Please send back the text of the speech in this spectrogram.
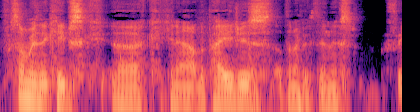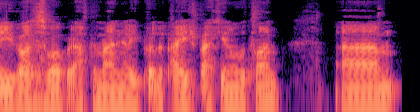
some reason it keeps uh, kicking it out of the pages. I don't know if it's doing this for you guys as well, but I have to manually put the page back in all the time. Um,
